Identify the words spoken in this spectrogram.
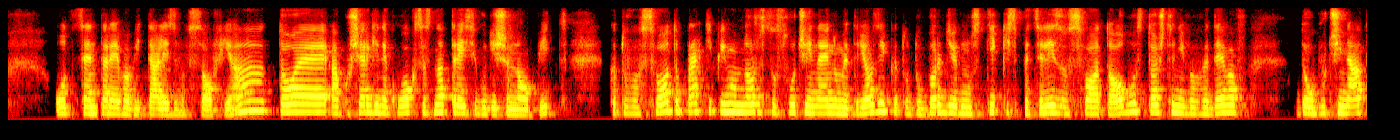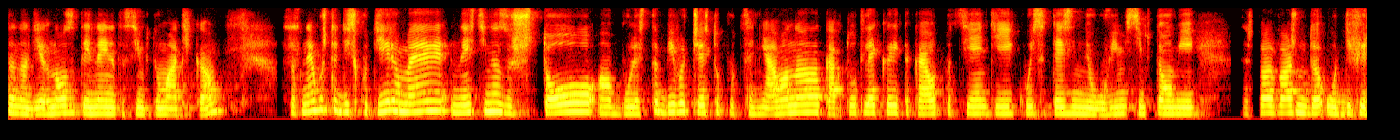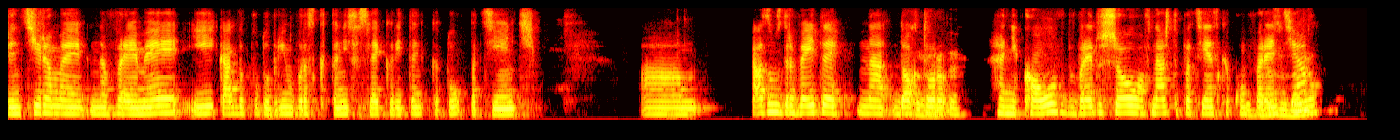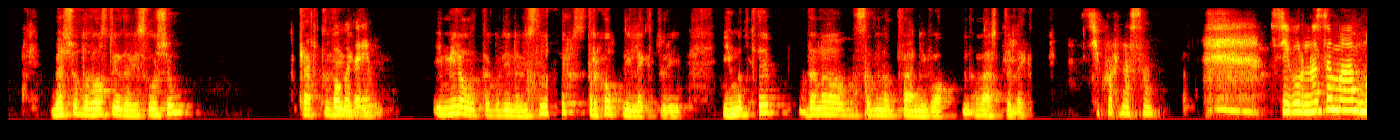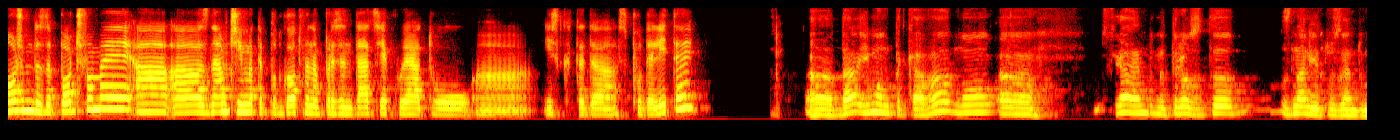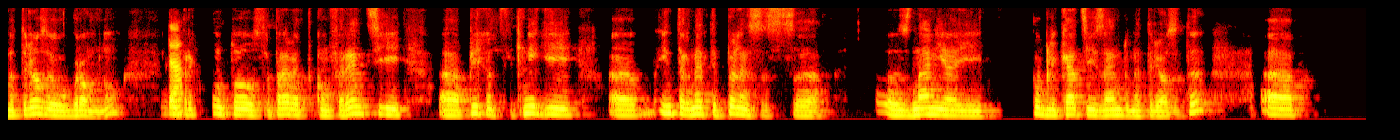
от Център Ева Виталис в София. Той е акушер-гинеколог с над 30 годишен опит като в своята практика има множество случаи на ендометриоза и като добър диагностик и специалист в своята област, той ще ни въведе в дълбочината на диагнозата и нейната симптоматика. С него ще дискутираме наистина защо болестта бива често подценявана, както от лекари, така и от пациенти, кои са тези неуловими симптоми, защо е важно да отдиференцираме на време и как да подобрим връзката ни с лекарите като пациенти. Казвам здравейте на доктор здравейте. Николов. Добре дошъл в нашата пациентска конференция. Добре, Беше удоволствие да ви слушам. Както Благодарим. Винаги. И миналата година ви слушах. Страхотни лектори имате. Дано да съм на това ниво, на вашите лектори. Сигурна съм. Сигурна съм, а можем да започваме. А, а, знам, че имате подготвена презентация, която а, искате да споделите. А, да, имам такава, но а, сега ендометриозата, знанието за ендометриоза е огромно. Да. Непрекъснато се правят конференции, а, пишат се книги, а, интернет е пълен с а, знания и публикации за ендометриозата. А,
